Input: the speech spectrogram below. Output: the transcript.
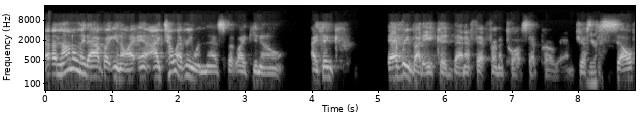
uh, not only that, but you know, I, I tell everyone this, but like you know, I think everybody could benefit from a 12 step program, just yeah. the self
